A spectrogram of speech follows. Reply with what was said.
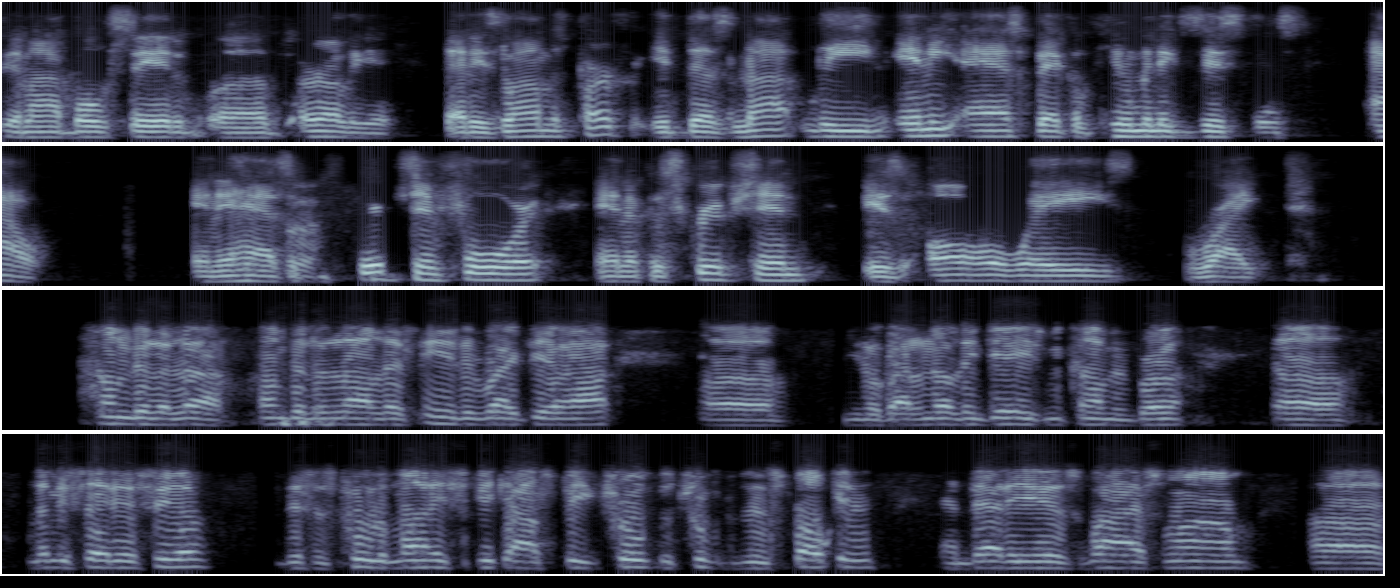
and I both said uh, earlier, that Islam is perfect. It does not leave any aspect of human existence out, and it has a prescription for it, and a prescription is always right. Alhamdulillah, alhamdulillah. Let's end it right there. Uh, you know, got another engagement coming, bro. Uh, let me say this here. This is Kula Money, Speak Out, Speak Truth. The truth has been spoken, and that is why Islam, uh,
